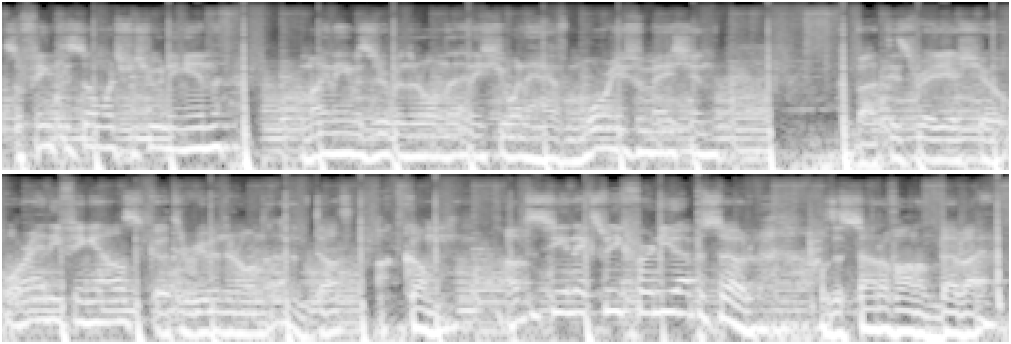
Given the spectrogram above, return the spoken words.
So thank you so much for tuning in. My name is Ruben Ronde, and if you want to have more information about this radio show or anything else, go to rubenronde.com. Hope to see you next week for a new episode of The Sound of Holland. Bye bye.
